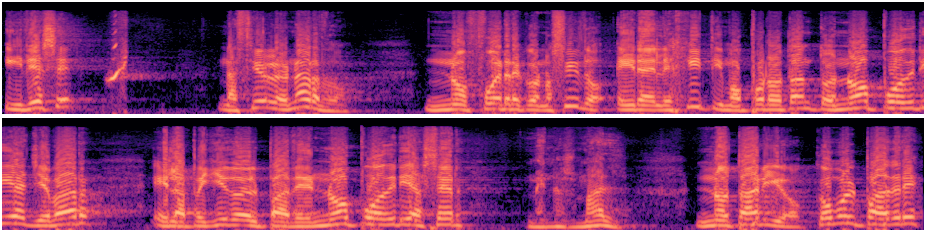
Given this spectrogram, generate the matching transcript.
y de ese nació Leonardo. No fue reconocido, era ilegítimo, por lo tanto no podría llevar el apellido del padre, no podría ser, menos mal, notario como el padre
